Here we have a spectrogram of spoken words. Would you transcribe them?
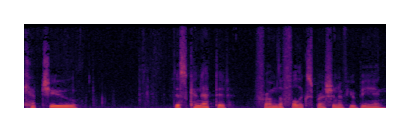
kept you disconnected from the full expression of your being.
